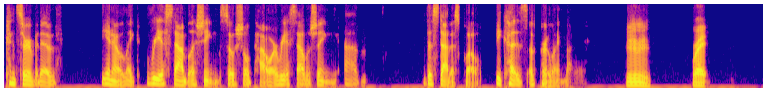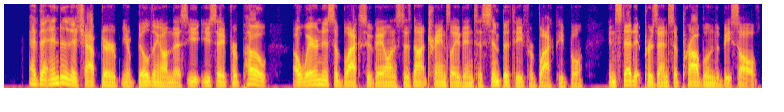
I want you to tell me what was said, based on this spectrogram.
conservative you know, like reestablishing social power, reestablishing um, the status quo because of Purloined Letter. Mm, right. At the end of the chapter, you know, building on this, you, you say for Poe, awareness of Black surveillance does not translate into sympathy for Black people. Instead, it presents a problem to be solved.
